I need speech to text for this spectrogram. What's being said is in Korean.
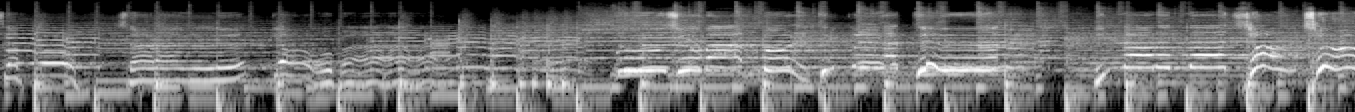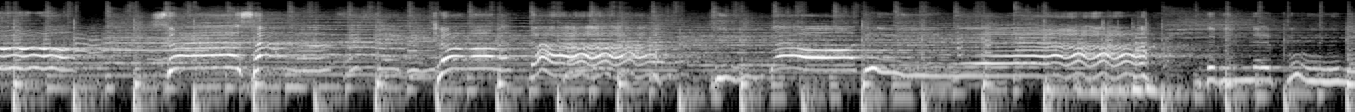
세상을 느껴봐. 우주 만물 들길 같은 빛나는 내 청춘. 세상을 경험했다. 그가 어디냐. 내 빛낼 꿈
